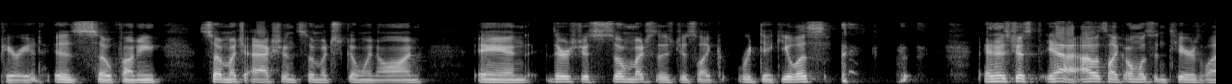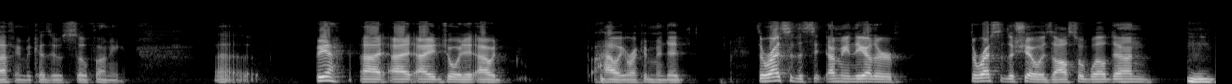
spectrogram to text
period. It is so funny, so much action, so much going on, and there's just so much that's just like ridiculous. and it's just, yeah, I was like almost in tears laughing because it was so funny. Uh, but yeah, I, I, I enjoyed it. I would highly recommend it. The rest of the, I mean, the other, the rest of the show is also well done Mhm.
